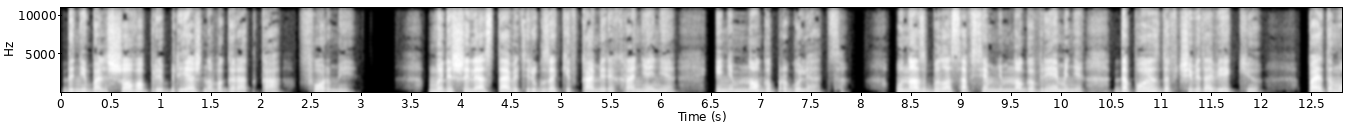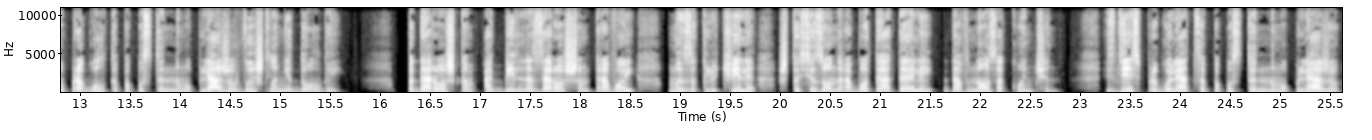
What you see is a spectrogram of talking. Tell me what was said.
до небольшого прибрежного городка Формии. Мы решили оставить рюкзаки в камере хранения и немного прогуляться. У нас было совсем немного времени до поезда в Чевидовеккию — поэтому прогулка по пустынному пляжу вышла недолгой. По дорожкам, обильно заросшим травой, мы заключили, что сезон работы отелей давно закончен. Здесь прогуляться по пустынному пляжу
